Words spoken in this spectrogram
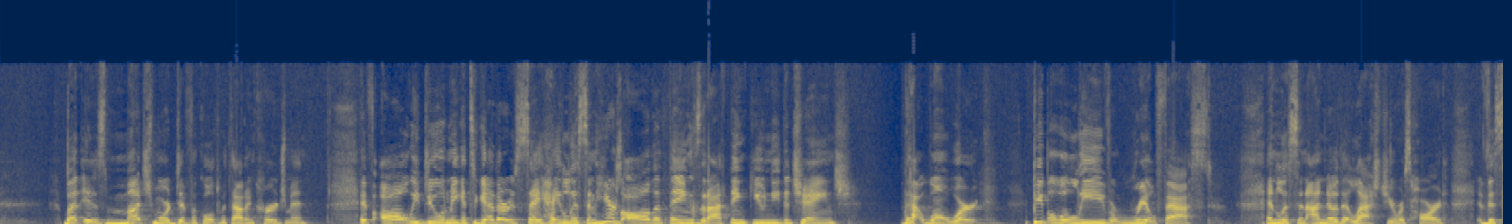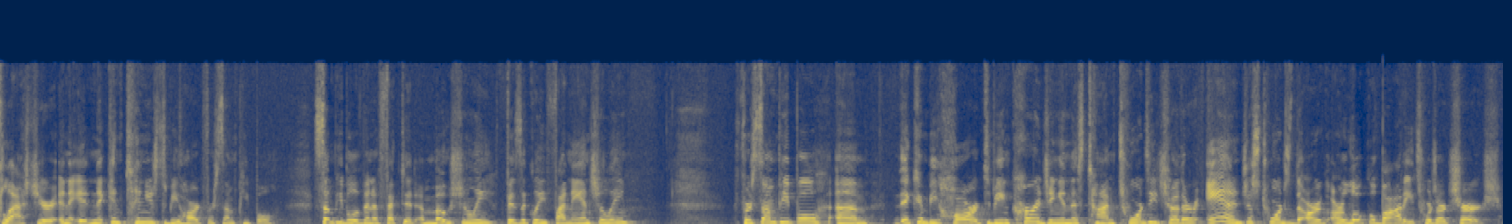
but it is much more difficult without encouragement. If all we do when we get together is say, hey, listen, here's all the things that I think you need to change, that won't work. People will leave real fast. And listen, I know that last year was hard. This last year, and it, and it continues to be hard for some people. Some people have been affected emotionally, physically, financially. For some people, um, it can be hard to be encouraging in this time towards each other and just towards the, our, our local body, towards our church.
